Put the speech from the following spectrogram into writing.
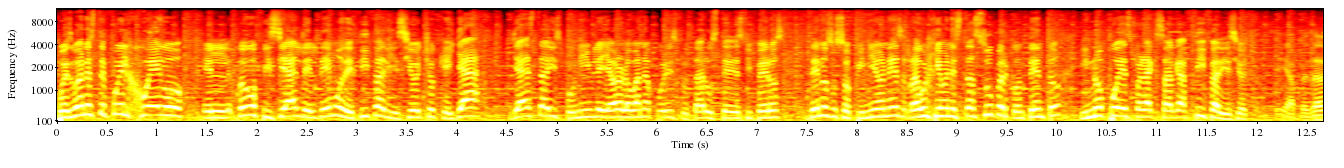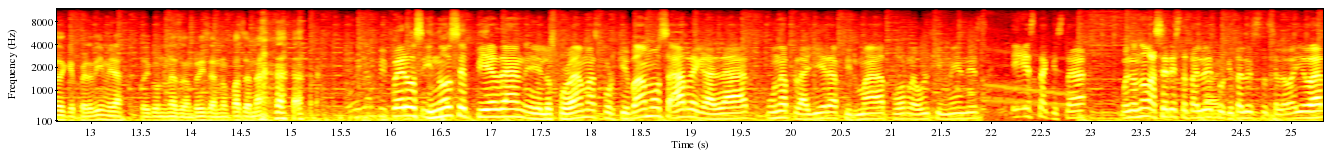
Pues bueno, este fue el juego, el juego oficial del demo de FIFA 18 que ya ya está disponible y ahora lo van a poder disfrutar ustedes, fiferos. Denos sus opiniones. Raúl Jiménez está súper contento y no puede esperar a que salga FIFA 18. Sí, a pesar de que perdí, mira, estoy con una sonrisa, no pasa nada. piperos y no se pierdan eh, los programas porque vamos a regalar una playera firmada por Raúl Jiménez. Esta que está, bueno, no va a ser esta tal vez porque tal vez esta se la va a llevar,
